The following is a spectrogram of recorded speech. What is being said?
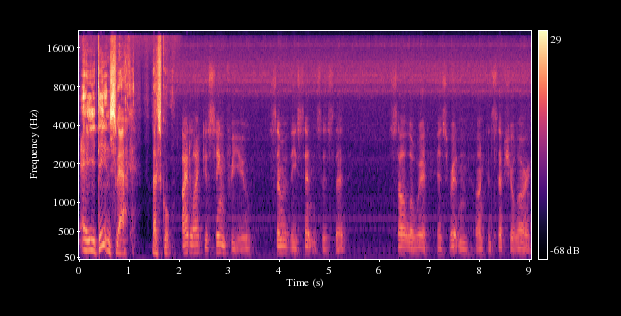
er ideens værk. Værsgo. I'd like to sing for you some of these sentences that Saul LeWitt has written on conceptual art.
